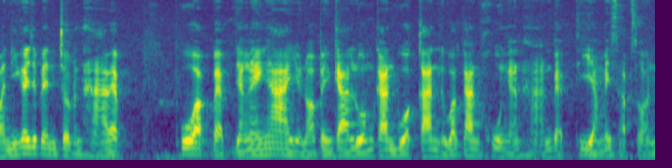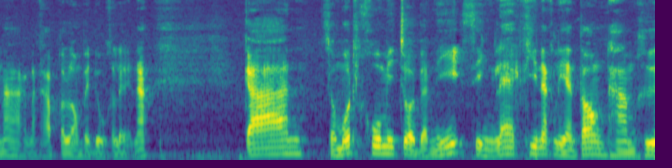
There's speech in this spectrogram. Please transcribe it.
วันนี้ก็จะเป็นโจทย์ปัญหาแบบ พวกแบบยังง่ายๆอยู่เนาะเป็นการรวมการบวกกันหรือว่าการคูณการหารแบบที่ยังไม่ซับซ้อนมากนะครับ ก็ลองไปดูกันเลยนะ การสมมติครูมีโจทย์แบบนี้สิ่งแรกที่นักเรียนต้องทำคือ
